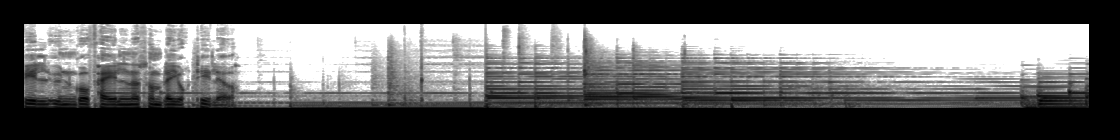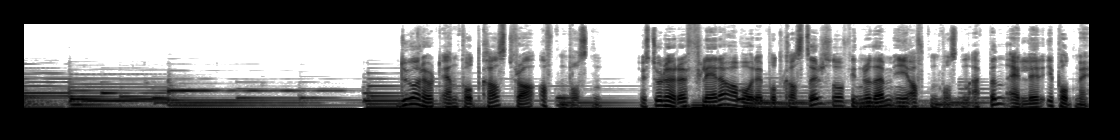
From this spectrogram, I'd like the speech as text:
vil unngå feilene som ble gjort tidligere. Du har hørt en podkast fra Aftenposten. Hvis du vil høre flere av våre podkaster, så finner du dem i Aftenposten-appen eller i Podme.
